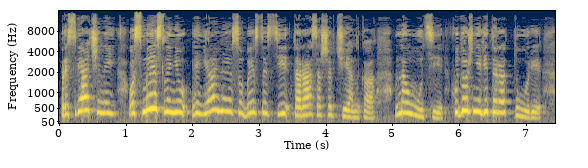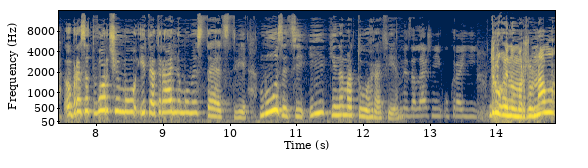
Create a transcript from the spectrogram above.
присвячений осмисленню геніальної особистості Тараса Шевченка в науці, художній літературі, образотворчому і театральному мистецтві, музиці і кінематографі. Незалежній Україні. Другий номер журналу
